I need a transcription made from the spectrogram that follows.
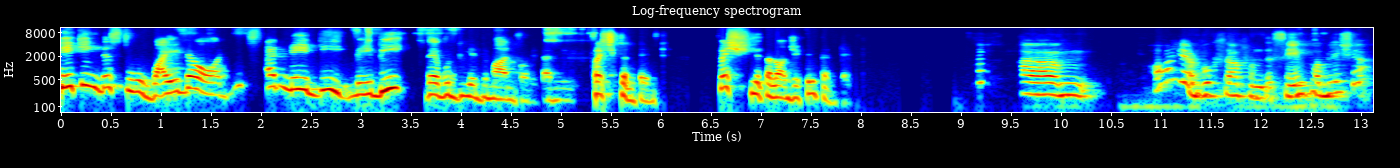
taking this to a wider audience, and maybe maybe there would be a demand for it. I mean, fresh content, fresh mythological content. Um, all your books are from the same publisher?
